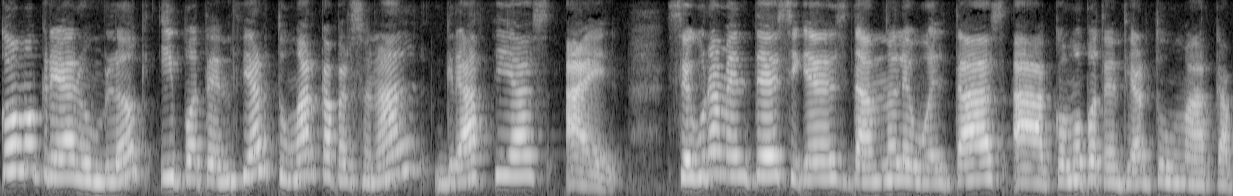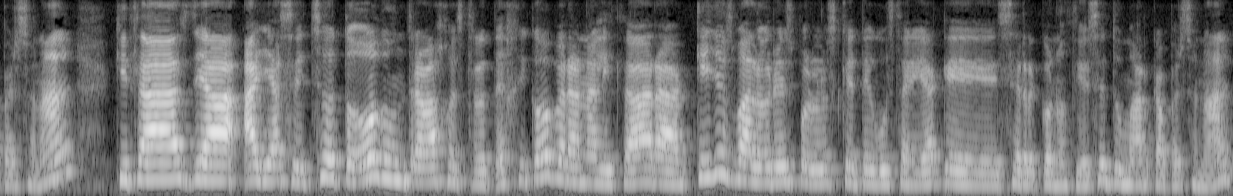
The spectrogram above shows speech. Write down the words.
cómo crear un blog y potenciar tu marca personal gracias a él. Seguramente sigues dándole vueltas a cómo potenciar tu marca personal. Quizás ya hayas hecho todo un trabajo estratégico para analizar aquellos valores por los que te gustaría que se reconociese tu marca personal.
